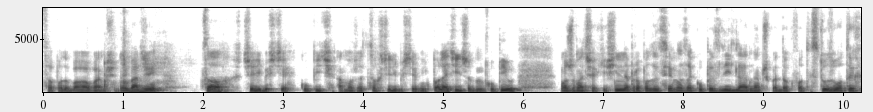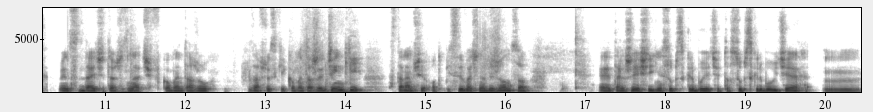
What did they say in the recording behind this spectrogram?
co podobało Wam się najbardziej, co chcielibyście kupić, a może co chcielibyście mi polecić, żebym kupił. Może macie jakieś inne propozycje na zakupy z Lidla, na przykład do kwoty 100 zł, więc dajcie też znać w komentarzu. Za wszystkie komentarze dzięki. Staram się odpisywać na bieżąco. E, Także jeśli nie subskrybujecie, to subskrybujcie, mm,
